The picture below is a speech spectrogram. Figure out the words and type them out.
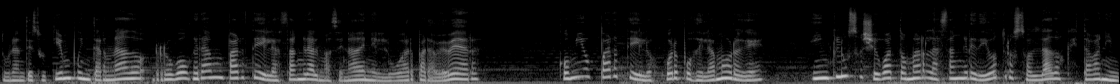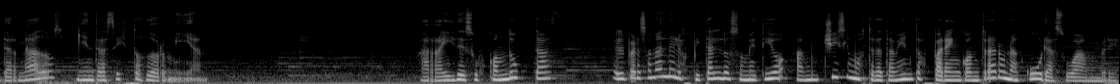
Durante su tiempo internado robó gran parte de la sangre almacenada en el lugar para beber, comió parte de los cuerpos de la morgue e incluso llegó a tomar la sangre de otros soldados que estaban internados mientras estos dormían. A raíz de sus conductas, el personal del hospital lo sometió a muchísimos tratamientos para encontrar una cura a su hambre,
